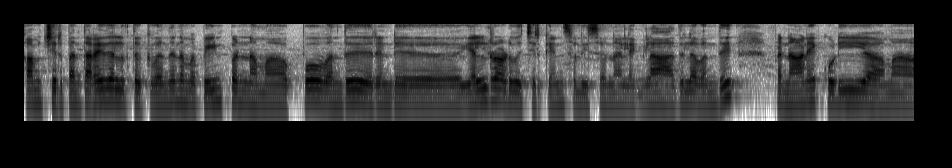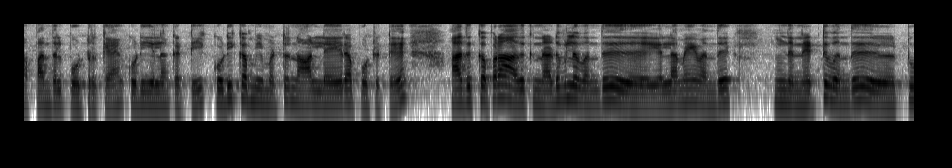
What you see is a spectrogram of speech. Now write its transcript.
காமிச்சிருப்பேன். தரைதளத்துக்கு வந்து நம்ம பெயிண்ட் பண்ண நம்ம வந்து ரெண்டு எல் ராடு வச்சுருக்கேன்னு சொல்லி சொன்னேன் இல்லைங்களா? அதில் வந்து இப்போ நானே கொடி பந்தல் போட்டிருக்கேன். கொடியெல்லாம் கட்டி கொடி கம்பி மட்டும் நாலு லேயராக போட்டுட்டு அதுக்கப்புறம் அதுக்கு நடுவில் வந்து எல்லாமே வந்து இந்த நெட்டு வந்து two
